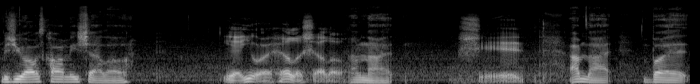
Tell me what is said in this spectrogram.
But you always call me shallow. Yeah, you are hella shallow. I'm not. Shit. I'm not. But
